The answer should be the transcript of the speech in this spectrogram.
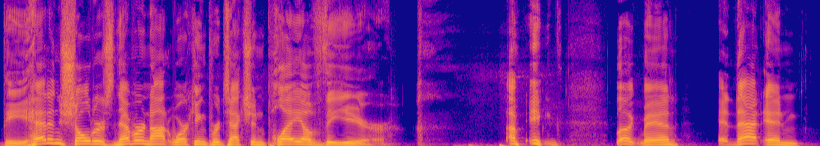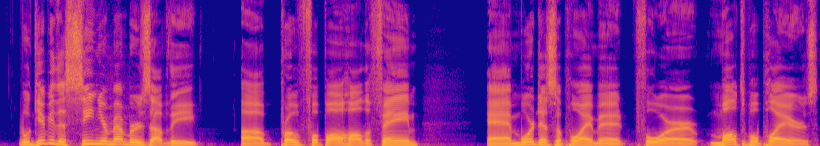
the Head and Shoulders Never Not Working Protection Play of the Year. I mean, look, man, that and we'll give you the senior members of the uh, Pro Football Hall of Fame and more disappointment for multiple players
